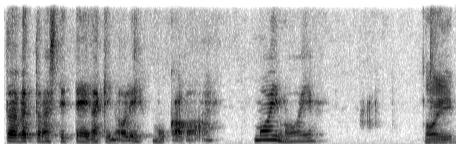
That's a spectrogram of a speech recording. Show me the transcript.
Toivottavasti teilläkin oli mukavaa. Moi moi! Moi!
